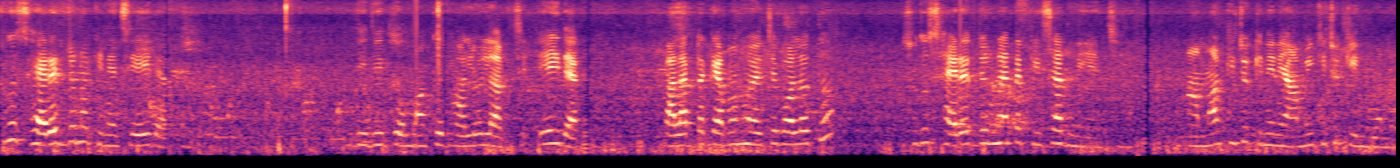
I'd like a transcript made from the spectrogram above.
শুধু স্যারের জন্য কিনেছি, এই দেখো। দিদি, তোমাকে ভালো লাগছে। এই দেখো। কালারটা কেমন হয়েছে বলো তো? শুধু স্যারের জন্য একটা টি শার্ট নিয়েছি। আমার কিছু কিনে নি আমি কিছু কিনবো না।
